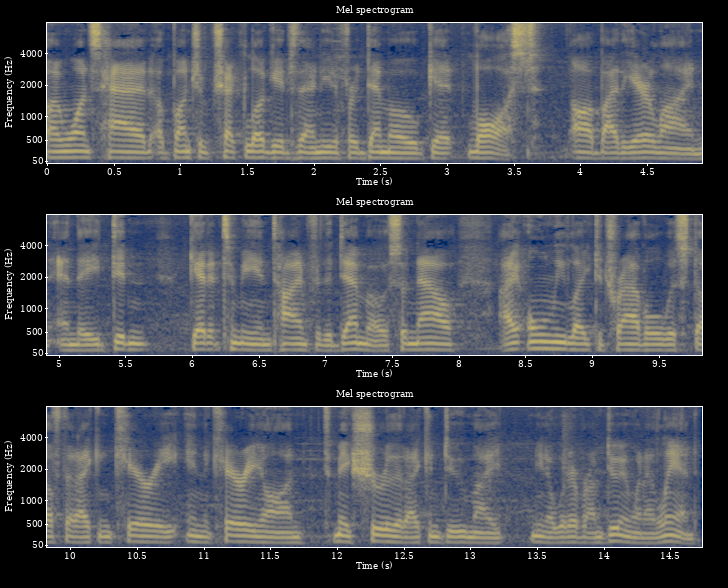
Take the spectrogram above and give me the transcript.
I once had a bunch of checked luggage that I needed for a demo get lost uh, by the airline, and they didn't get it to me in time for the demo. So now I only like to travel with stuff that I can carry in the carry-on to make sure that I can do my, you know, whatever I'm doing when I land.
